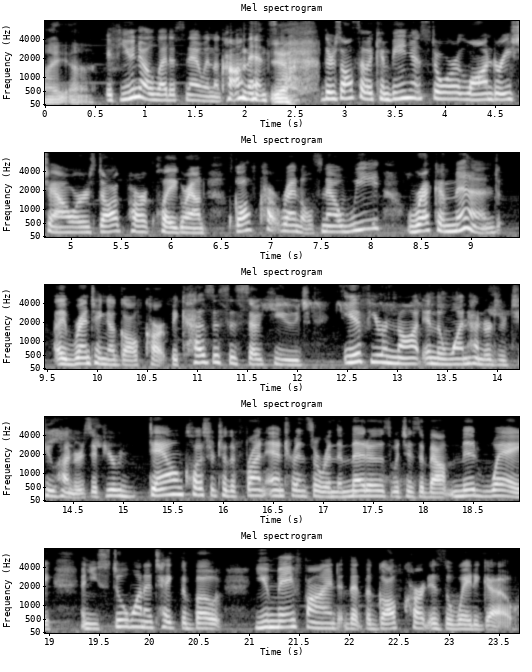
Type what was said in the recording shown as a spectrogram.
I, uh, If you know, let us know in the comments. yeah. There's also a convenience store, laundry, showers, dog park, playground, golf cart rentals. Now, we recommend a renting a golf cart because this is so huge. If you're not in the 100s or 200s, if you're down closer to the front entrance or in the meadows, which is about midway, and you still want to take the boat, you may find that the golf cart is the way to go.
